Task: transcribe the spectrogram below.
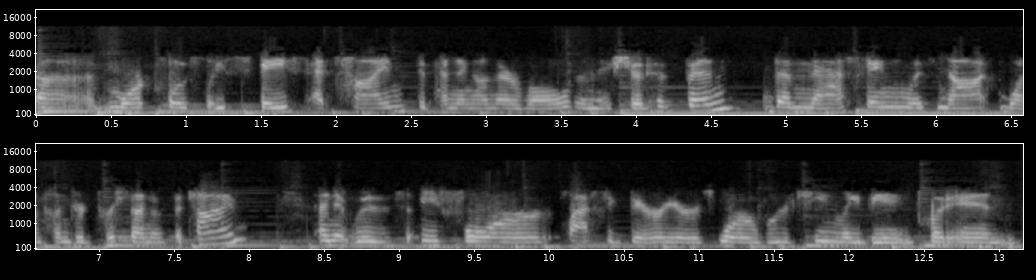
uh, more closely spaced at times, depending on their role, than they should have been. The masking was not 100% of the time and it was before plastic barriers were routinely being put in.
